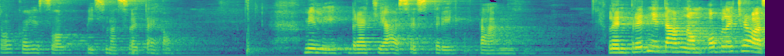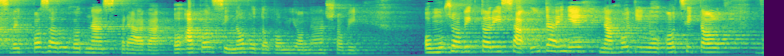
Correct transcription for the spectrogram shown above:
Toľko je slov písma svätého. Milí bratia a sestry v pánu. Len prednedávnom obletela svet pozoruhodná správa o akomsi novodobom Jonášovi, O mužovi, ktorý sa údajne na hodinu ocitol v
